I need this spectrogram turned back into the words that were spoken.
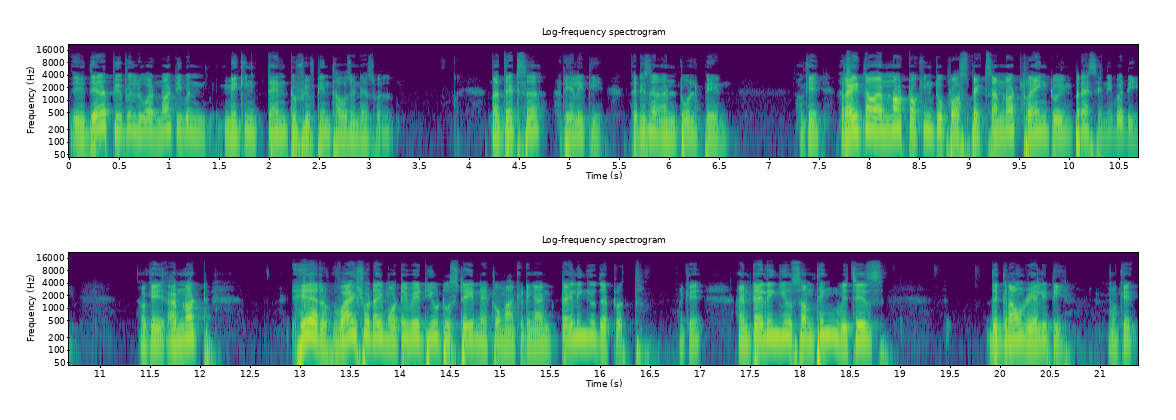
if there are people who are not even making 10 to 15000 as well now that's a reality. That is an untold pain. Okay? Right now i'm not talking to prospects. I'm not trying to impress anybody. Okay? I'm not here. Why should i motivate you to stay in network marketing? I'm telling you the truth okay? I'm telling you something which is the ground reality. Okay?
